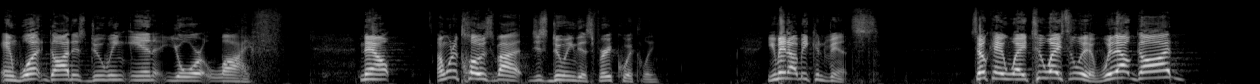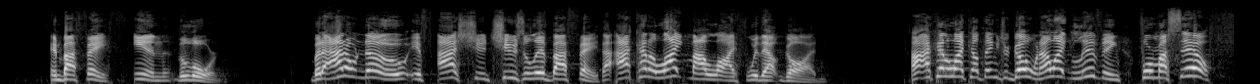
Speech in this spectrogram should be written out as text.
and what God is doing in your life. Now, I want to close by just doing this very quickly. You may not be convinced. It's okay, way two ways to live without God and by faith in the Lord. But I don't know if I should choose to live by faith. I, I kind of like my life without God. I, I kind of like how things are going. I like living for myself.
